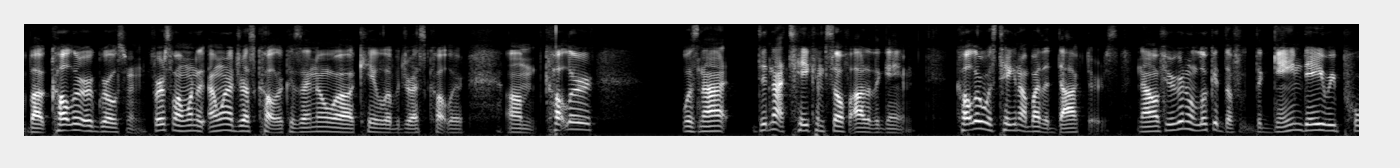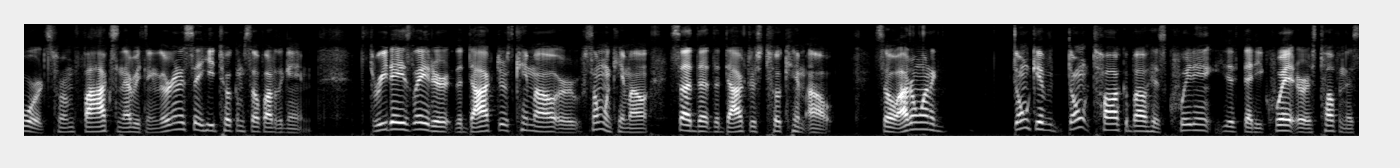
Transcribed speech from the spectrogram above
about Cutler or Grossman. First of all, I want to I want to address Cutler because I know uh, Caleb addressed Cutler. Um, Cutler was not did not take himself out of the game. Cutler was taken out by the doctors. Now, if you're going to look at the the game day reports from Fox and everything, they're going to say he took himself out of the game. Three days later, the doctors came out, or someone came out, said that the doctors took him out. So I don't want to don't give don't talk about his quitting that he quit or his toughness.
